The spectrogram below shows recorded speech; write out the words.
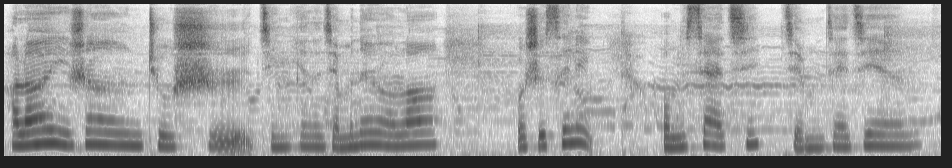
好了，以上就是今天的节目内容了。我是 c e l i n e 我们下期节目再见。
